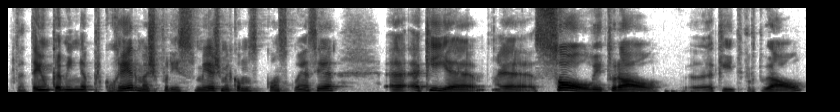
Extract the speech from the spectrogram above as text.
portanto, têm um caminho a percorrer, mas por isso mesmo e como consequência, uh, aqui só o litoral aqui de Portugal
